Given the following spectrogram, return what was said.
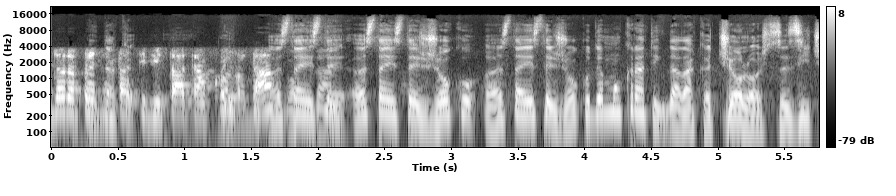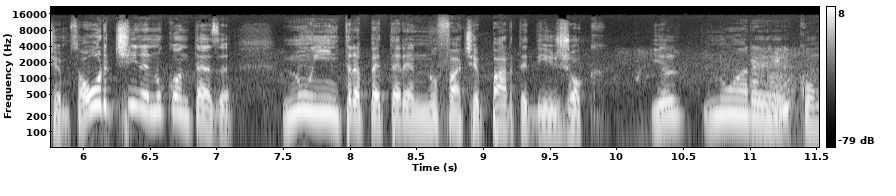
de reprezentativitate acolo, da? Ăsta este, ăsta, este jocul, ăsta este jocul democratic, dar dacă Cioloș, să zicem, sau oricine, nu contează, nu intră pe teren, nu face parte din joc, el nu are cum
